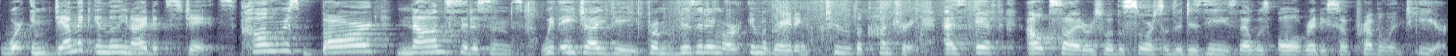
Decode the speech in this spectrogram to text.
were endemic in the United States, Congress barred non citizens with HIV from visiting or immigrating to the country as if outsiders were the source of the disease that was already so prevalent here.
